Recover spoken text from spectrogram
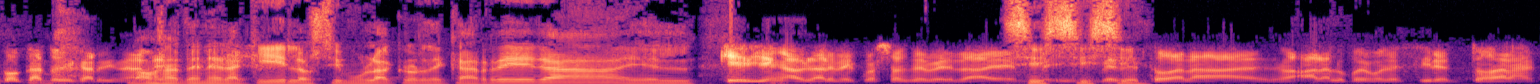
Bocato y Cardinal. vamos a tener aquí los simulacros de carrera, el... Qué bien hablar de cosas de verdad. Sí, sí, sí. de toda la, ahora lo podemos decir, en toda la-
